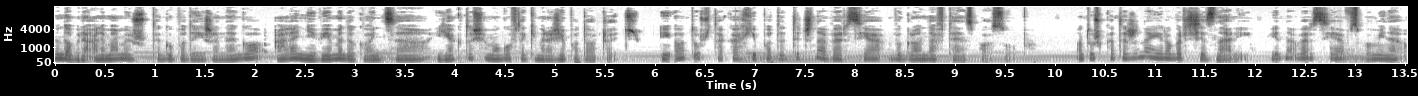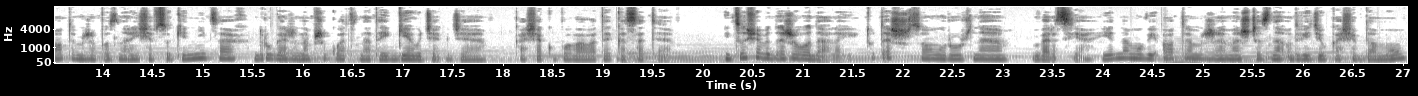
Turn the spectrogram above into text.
No dobra, ale mamy już tego podejrzanego, ale nie wiemy do końca, jak to się mogło w takim razie potoczyć. I otóż taka hipotetyczna wersja wygląda w ten sposób. Otóż Katarzyna i Robert się znali. Jedna wersja wspomina o tym, że poznali się w sukiennicach, druga, że na przykład na tej giełdzie, gdzie Kasia kupowała te kasety. I co się wydarzyło dalej? Tu też są różne wersje. Jedna mówi o tym, że mężczyzna odwiedził Kasię w domu,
